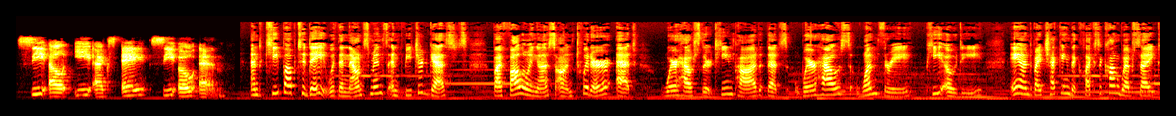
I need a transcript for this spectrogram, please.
C L E X A C O N. And keep up to date with announcements and featured guests by following us on Twitter at Warehouse 13 Pod, that's Warehouse13 POD, and by checking the ClexaCon website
